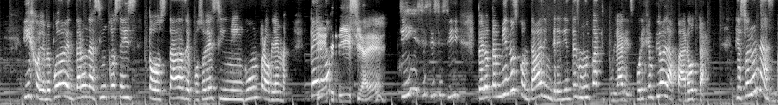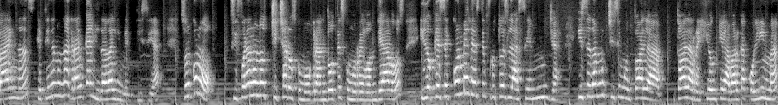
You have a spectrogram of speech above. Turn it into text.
híjole, me puedo aventar unas 5 o 6 tostadas de pozole sin ningún problema. ¡Qué delicia, eh! Sí, sí, sí, sí, sí. Pero también nos contaba de ingredientes muy particulares. Por ejemplo, la parota, que son unas vainas que tienen una gran calidad alimenticia. Son como si fueran unos chícharos como grandotes, como redondeados, y lo que se come de este fruto es la semilla, y se da muchísimo en toda la, toda la región que abarca Colima,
